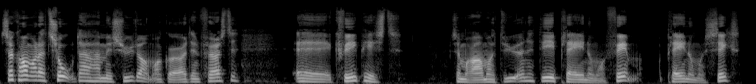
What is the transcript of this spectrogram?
Så kommer der to, der har med sygdom at gøre. Den første, øh, kvægpest, som rammer dyrene, det er plage nummer 5. Plage nummer 6,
